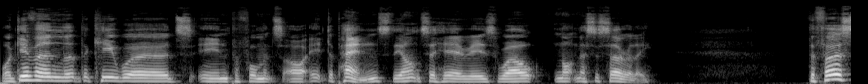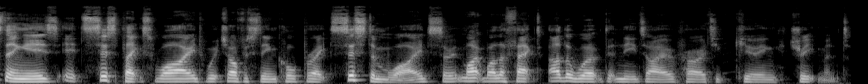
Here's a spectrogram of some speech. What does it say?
Well, given that the keywords in performance are it depends, the answer here is well, not necessarily. The first thing is it's sysplex wide, which obviously incorporates system wide, so it might well affect other work that needs IO priority queuing treatment.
